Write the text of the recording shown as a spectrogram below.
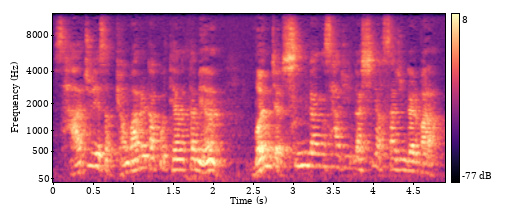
사주에서 병화를 갖고 태어났다면 먼저 신강사주인가 신약사주인가를 봐라.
